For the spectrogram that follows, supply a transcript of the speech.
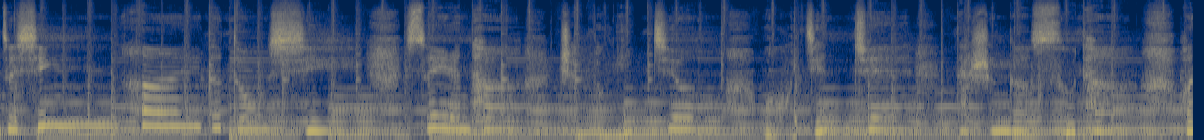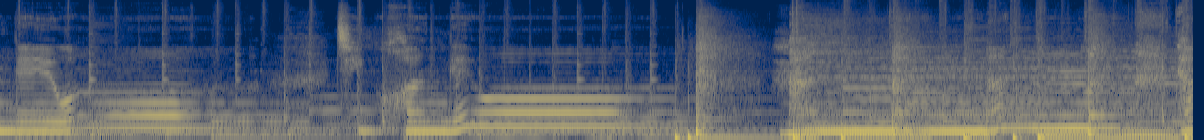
最心爱的东西，虽然它尘封已久，我会坚决大声告诉他：还给我，请还给我。慢慢慢慢，他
